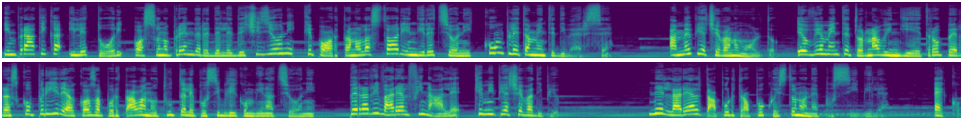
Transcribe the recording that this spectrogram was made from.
In pratica i lettori possono prendere delle decisioni che portano la storia in direzioni completamente diverse. A me piacevano molto e ovviamente tornavo indietro per scoprire a cosa portavano tutte le possibili combinazioni, per arrivare al finale che mi piaceva di più. Nella realtà purtroppo questo non è possibile. Ecco,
